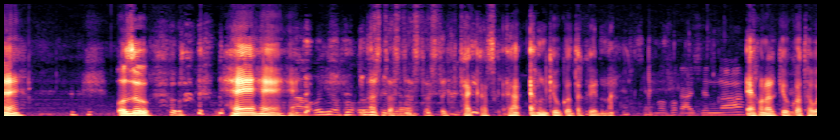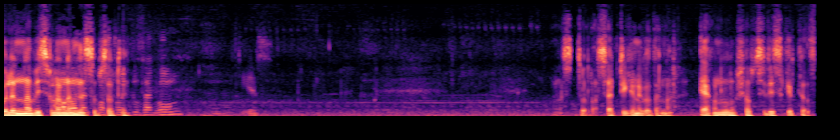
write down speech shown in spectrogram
হ্যাঁ অজু হ্যাঁ হ্যাঁ হ্যাঁ আস্তে আস্তে আস্তে আস্তে থাক হ্যাঁ, এখন কেউ কথা কইেন না এখন আর কেউ কথা বলেন না বিসমিল্লাহ সব এখন। চলো চারটিখানে কথা না এখন হলো সব সিরিজকের কাজ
